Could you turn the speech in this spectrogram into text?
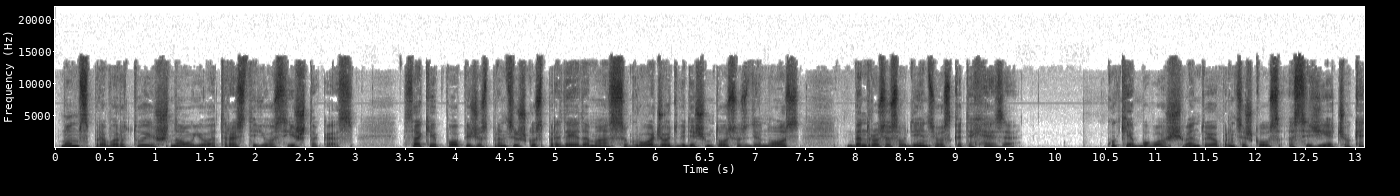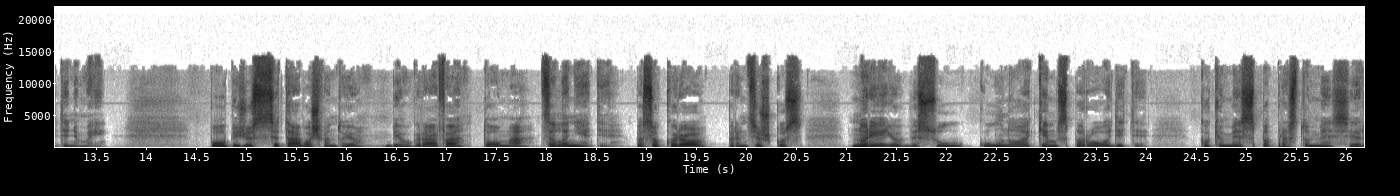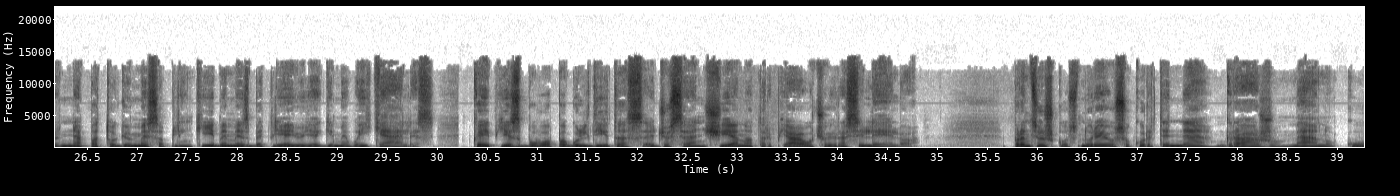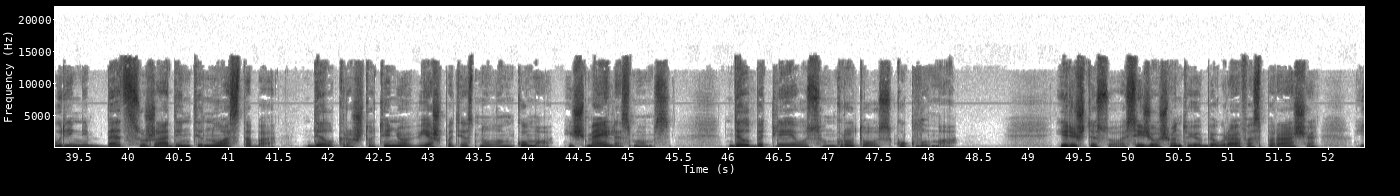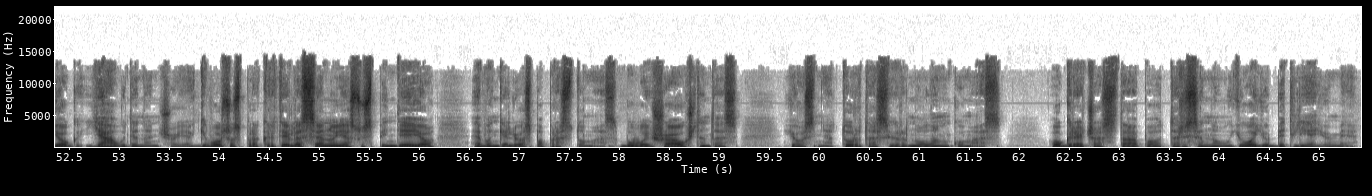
mums pravartu iš naujo atrasti jos ištakas, sakė popiežius Pranciškus pradėdamas gruodžio 20 dienos bendrosios audiencijos katechezę. Kokie buvo Šventojo Pranciškaus Asižiečio ketinimai? Popiežius citavo šventojo biografą Tomą Celanietį, pasak kurio Pranciškus norėjo visų kūno akims parodyti, kokiomis paprastomis ir nepatogiomis aplinkybėmis Betliejuje gimė vaikelis, kaip jis buvo paguldytas edžiuose ant šieno tarp jaučio ir asilėlio. Pranciškus norėjo sukurti ne gražų meno kūrinį, bet sužadinti nuostabą dėl kraštutinio viešpaties nuolankumo, iš meilės mums, dėl Betlėjaus grotos kuklumo. Ir iš tiesų, Asyžiaus šventojo biografas parašė, jog jaudinančioje gyvosios prakartėlės scenoje suspindėjo Evangelijos paprastumas, buvo išaukštintas jos neturtas ir nuolankumas, o grečas tapo tarsi naujuoju Betliejumi.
